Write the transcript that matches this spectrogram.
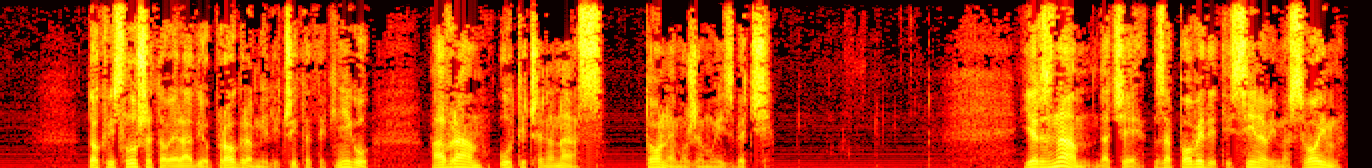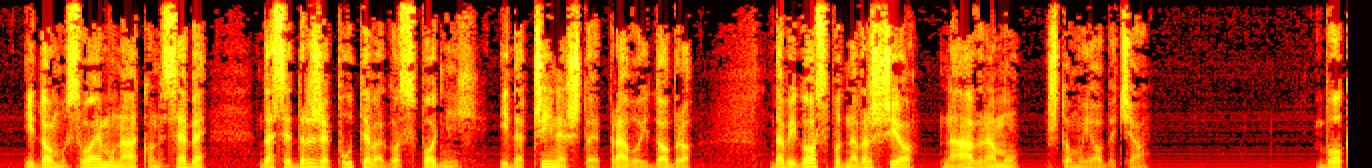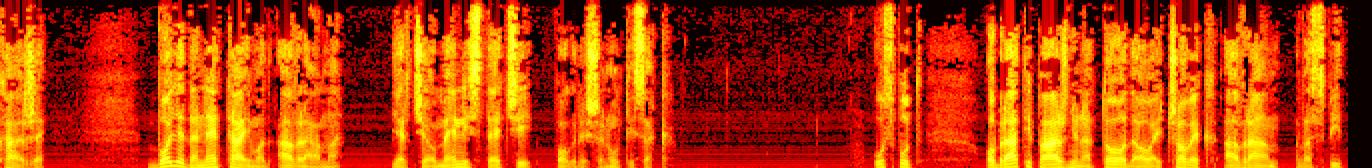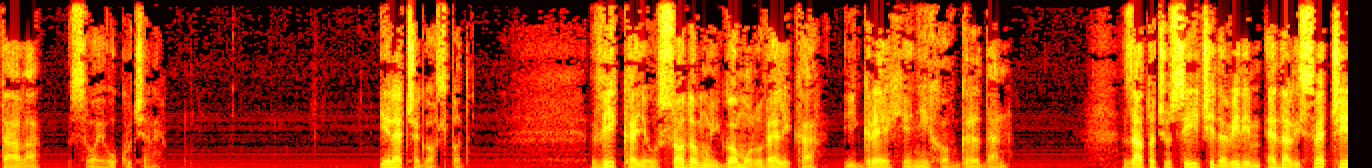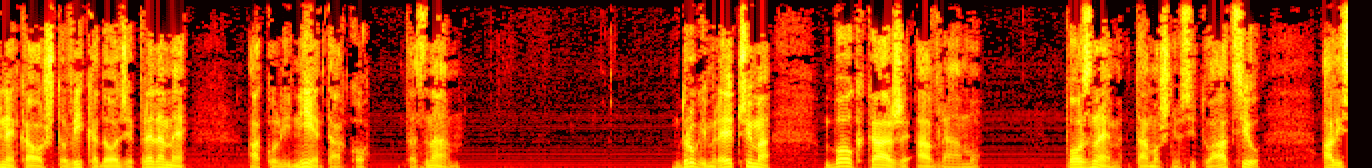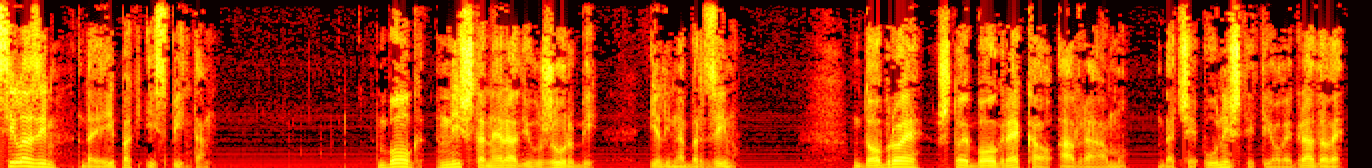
Dok vi slušate ovaj radio program ili čitate knjigu, Avram utiče na nas. To ne možemo izbeći. Jer znam da će zapovediti sinovima svojim i domu svojemu nakon sebe, da se drže puteva gospodnjih i da čine što je pravo i dobro, da bi gospod navršio na Avramu što mu je obećao. Bog kaže, bolje da ne tajim od Avrama, jer će o meni steći pogrešan utisak. Usput, obrati pažnju na to da ovaj čovek Avram vaspitava svoje ukućene. I reče gospod, vika je u Sodomu i Gomoru velika i greh je njihov grdan. Zato ću sići da vidim edali sve čine kao što vika dođe predame, ako li nije tako, da znam. Drugim rečima, Bog kaže Avramu, poznajem tamošnju situaciju, ali silazim da je ipak ispitam. Bog ništa ne radi u žurbi ili na brzinu. Dobro je što je Bog rekao Avramu da će uništiti ove gradove,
